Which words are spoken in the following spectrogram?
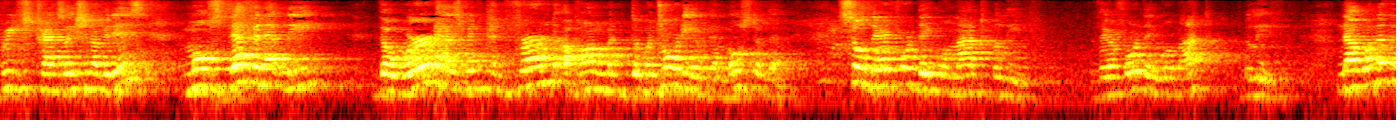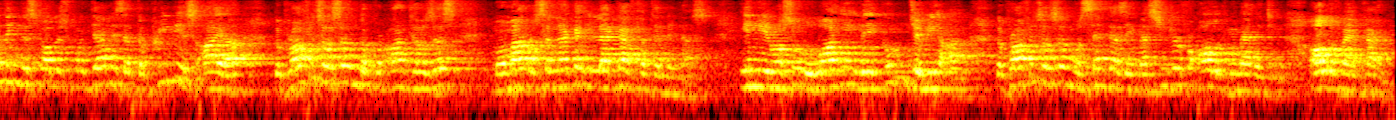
brief translation of it is, most definitely the word has been confirmed upon the majority of them, most of them. So therefore they will not believe. Therefore they will not believe. Now one of the things the scholars point out is that the previous ayah, the Prophet ﷺ, the Quran tells us, وَمَا أَرْسَلْنَاكَ إِلَّا كَافَةً لِلنَّاسِ إِنِّي رَسُولُ اللَّهِ إِلَيْكُمْ جَمِيعًا The Prophet ﷺ was sent as a messenger for all of humanity, all of mankind.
